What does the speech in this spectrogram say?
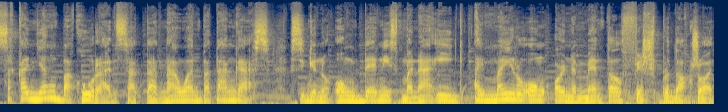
Sa kanyang bakuran sa Tanawan, Batangas, si Ginoong Dennis Manaig ay mayroong ornamental fish production.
